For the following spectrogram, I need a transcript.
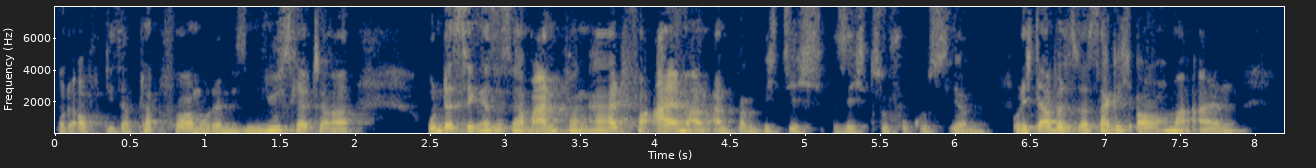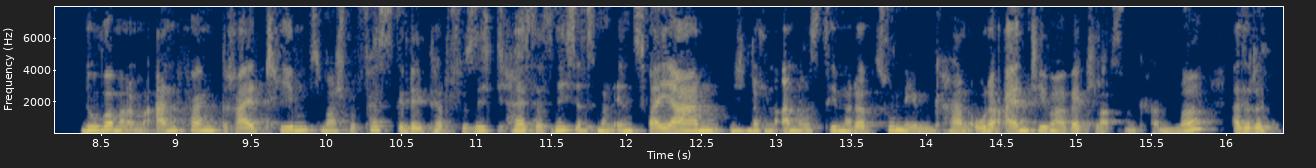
oder auf dieser Plattform oder in diesem Newsletter? Und deswegen ist es am Anfang halt vor allem am Anfang wichtig, sich zu fokussieren. Und ich glaube, das, das sage ich auch mal allen nur weil man am Anfang drei Themen zum Beispiel festgelegt hat für sich, heißt das nicht, dass man in zwei Jahren nicht noch ein anderes Thema dazu nehmen kann oder ein Thema weglassen kann. Ne? Also das ist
